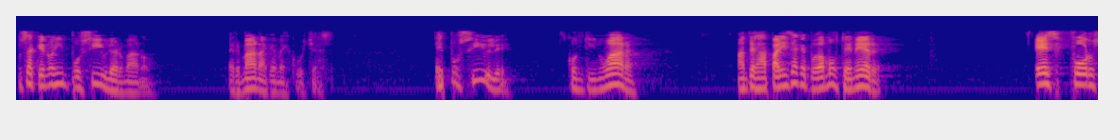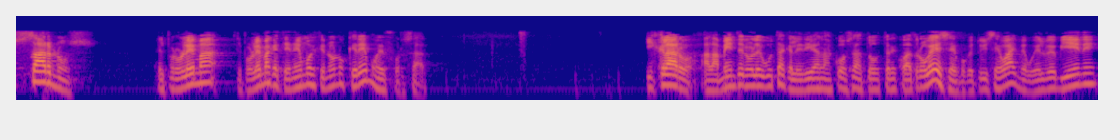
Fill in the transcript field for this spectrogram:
O sea que no es imposible, hermano, hermana que me escuchas. Es posible continuar ante las apariencias que podamos tener. Esforzarnos. El problema, el problema que tenemos es que no nos queremos esforzar. Y claro, a la mente no le gusta que le digan las cosas dos, tres, cuatro veces, porque tú dices, ay, me vuelve, viene,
